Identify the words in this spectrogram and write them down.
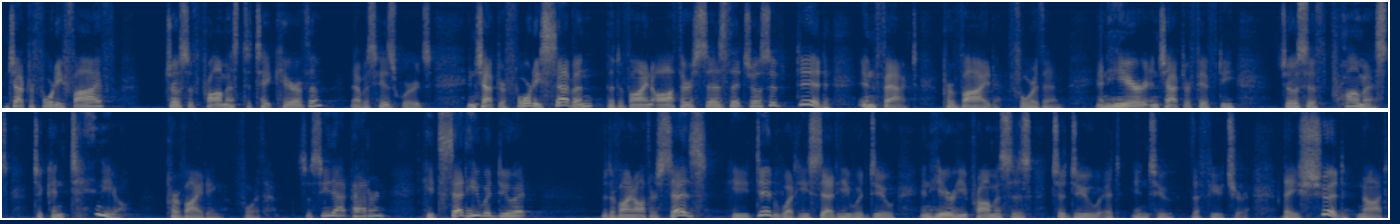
In chapter 45, Joseph promised to take care of them. That was his words. In chapter 47, the divine author says that Joseph did, in fact, provide for them. And here in chapter 50, Joseph promised to continue providing for them. So, see that pattern? He'd said he would do it. The divine author says he did what he said he would do, and here he promises to do it into the future. They should not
